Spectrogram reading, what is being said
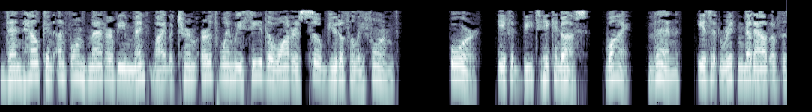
then how can unformed matter be meant by the term earth when we see the waters so beautifully formed? Or, if it be taken thus, why, then, is it written that out of the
